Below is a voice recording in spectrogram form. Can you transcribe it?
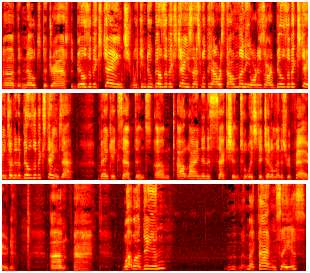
uh, the notes, the drafts, the bills of exchange. We can do bills of exchange. That's what the our style money orders are. Bills of exchange under the Bills of Exchange Act. Bank acceptance, um, outlined in a section to which the gentleman is referred. Um, well, well, then, McFadden says,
